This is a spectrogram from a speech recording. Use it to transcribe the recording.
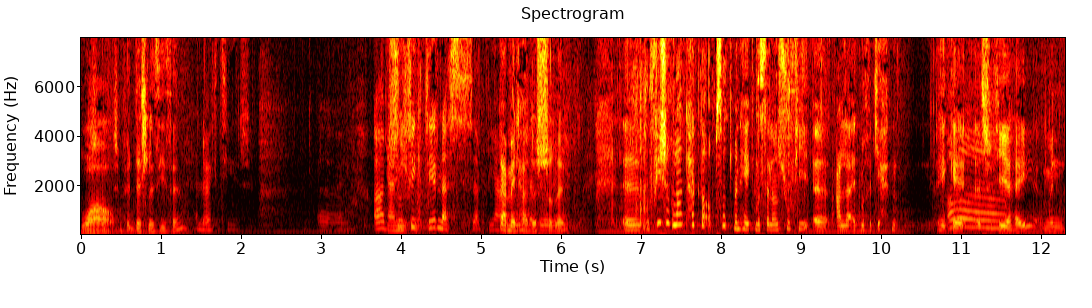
wow. شوف قديش لذيذة. حلو كثير آه يعني بشوف في كثير ناس بيعملوا تعمل هذا. الشغل. آه، وفي شغلات حتى أبسط من هيك مثلا شوفي آه، علاقة مفاتيح هيك آه. آه. شوفيها هي من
